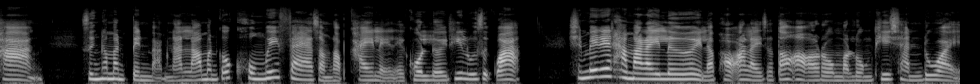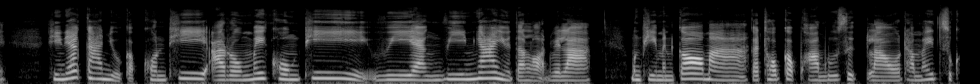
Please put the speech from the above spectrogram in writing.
ข้าง ซึ่งถ้ามันเป็นแบบนั้นแล้วมันก็คงไม่แฟร์สำหรับใครหลาย ๆ คนเลยที่รู้สึกว่า ฉันไม่ได้ทำอะไรเลย แล้วเพราะอะไรจะต้องเอาอารมณ์มาลงที่ฉันด้วย ทีนี้การอยู่กับคนที่อารมณ์ไม่คงที่เวียงวีนง่ายอยู่ตลอดเวลา บางทีมันก็มากระทบกับความรู้สึกเราทำให้สุข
